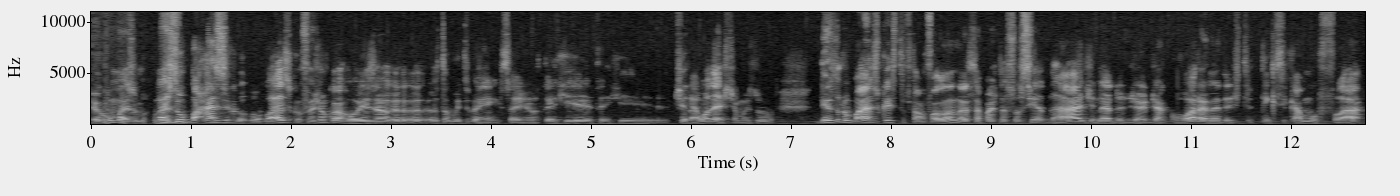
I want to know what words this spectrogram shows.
Eu, mas, mas o básico, o básico, feijão com arroz, eu, eu, eu tô muito bem. Isso aí eu tenho que, tenho que tirar a modéstia. Mas o, dentro do básico, que vocês estavam falando, essa parte da sociedade, né, de, de agora, né, eles têm que se camuflar,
